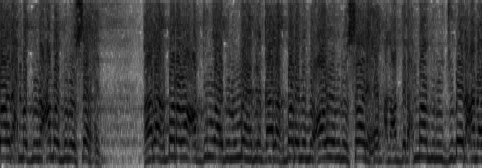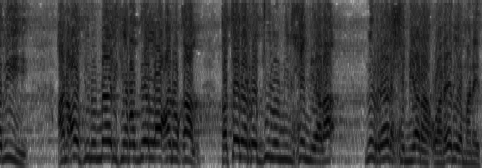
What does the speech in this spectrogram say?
daahir axmed bnu camr bnu sarxin qaala ahbarana cabdullahi bnu wahbin qaala ahbaranii mucaawiya bnu saalixin can cabdiraxmaan bni jubayr can abiihi can cawf bni malikin radi allahu canhu qaal qatala rajulu min ximyara nin reer ximyara waa reer yamaneed.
